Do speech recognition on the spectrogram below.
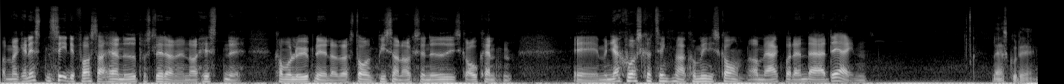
og man kan næsten se det for sig hernede på sletterne, når hestene kommer løbende, eller der står en bisonokse nede i skovkanten. Øh, men jeg kunne også godt tænke mig at komme ind i skoven og mærke, hvordan der er derinde. Lad os gå derind.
